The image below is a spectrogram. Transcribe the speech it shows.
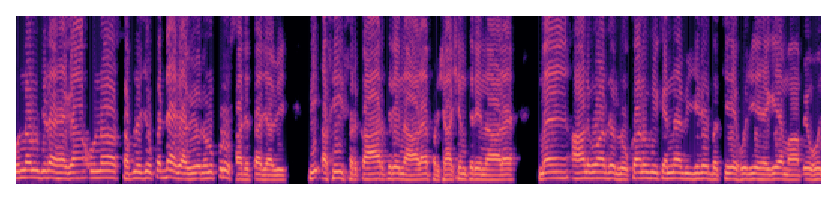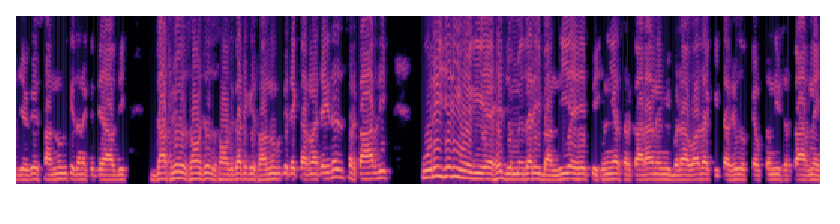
ਉਹਨਾਂ ਨੂੰ ਜਿਹੜਾ ਹੈਗਾ, ਉਹਨਾਂ ਸੁਪਨੇ ਚੋਂ ਕੱਢਿਆ ਜਾਵੇ, ਉਹਨਾਂ ਨੂੰ ਭਰੋਸਾ ਦਿੱਤਾ ਜਾਵੇ ਵੀ ਅਸੀਂ ਸਰਕਾਰ ਤੇਰੇ ਨਾਲ ਹੈ ਪ੍ਰਸ਼ਾਸਨ ਤੇਰੇ ਨਾਲ ਹੈ ਮੈਂ ਆਂਢ ਗੁਆਂਢ ਦੇ ਲੋਕਾਂ ਨੂੰ ਵੀ ਕਹਿੰਦਾ ਵੀ ਜਿਹੜੇ ਬੱਚੇ ਇਹੋ ਜਿਹੇ ਹੈਗੇ ਆ ਮਾਂ ਪਿਓ ਇਹੋ ਜਿਹੇ ਸਾਨੂੰ ਵੀ ਕਿਤੇ ਨਾ ਕਿਤੇ ਆਪਦੀ ਦਸਵੇਂ ਦਸਾਂ ਚੋਂ ਦਸਾਂ ਕੱਢ ਕੇ ਸਾਨੂੰ ਵੀ ਕਿਤੇ ਕਰਨਾ ਚਾਹੀਦਾ। ਸਰਕਾਰ ਦੀ ਪੂਰੀ ਜਿਹੜੀ ਹੈਗੀ ਹੈ ਇਹ ਜ਼ਿੰਮੇਵਾਰੀ ਬਣਦੀ ਹੈ ਇਹ ਪਿਛਲੀਆਂ ਸਰਕਾਰਾਂ ਨੇ ਵੀ ਬੜਾ ਵਾਅਦਾ ਕੀਤਾ ਸੀ, ਉਦੋਂ ਕੈਪਟਨ ਦੀ ਸਰਕਾਰ ਨੇ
